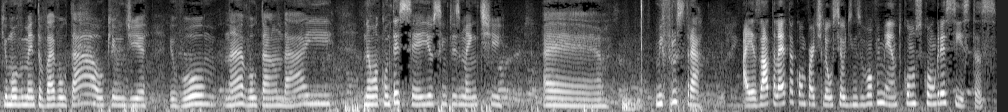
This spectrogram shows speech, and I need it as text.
que o movimento vai voltar ou que um dia eu vou né, voltar a andar e não acontecer e eu simplesmente é, me frustrar. A ex-atleta compartilhou seu desenvolvimento com os congressistas.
